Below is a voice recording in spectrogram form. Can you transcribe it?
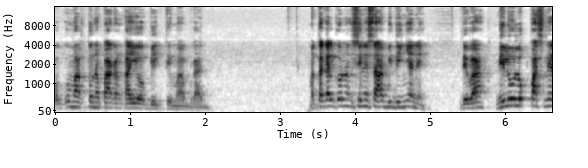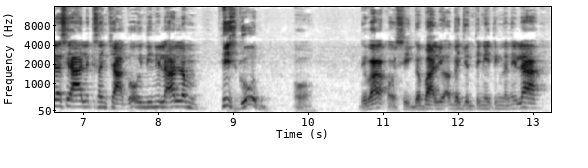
wag umakto na parang kayo biktima, Brad. Matagal ko nang sinasabi din yan eh. 'Di ba? Nilulukpas nila si Alex Santiago, hindi nila alam he's good. Oh. 'Di ba? O si Gabalio agad yung tinitingnan nila.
